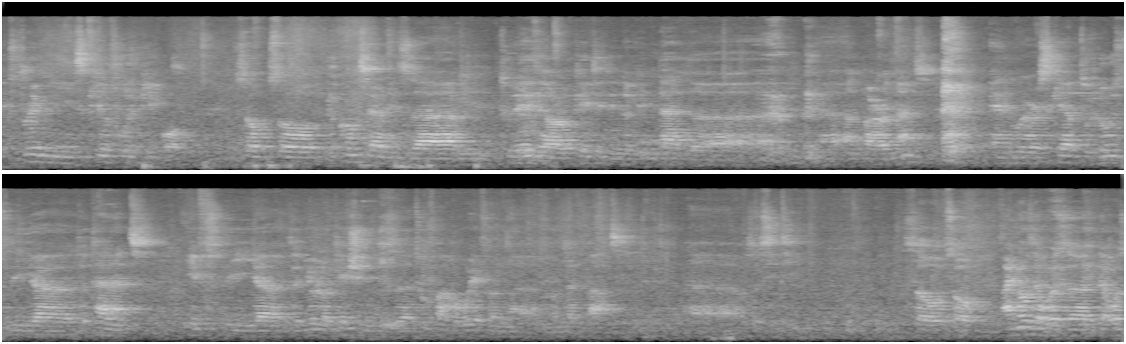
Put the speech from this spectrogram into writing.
extremely skillful people. So, so the concern is um, today they are located in the Pindad uh, uh, environment, and we're scared to lose the uh, the talent if the uh, the new location is uh, too far away from uh, from that part the. So, so I know there was a, there was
